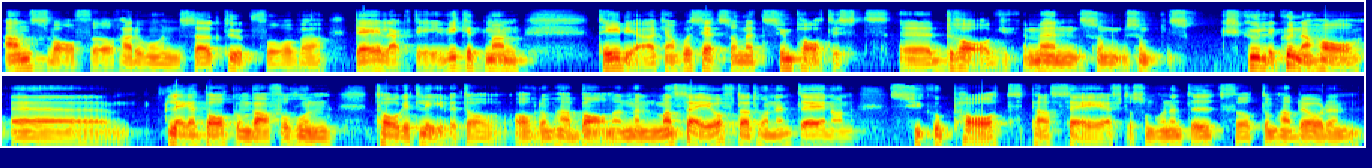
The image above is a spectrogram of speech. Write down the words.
ansvar för hade hon sökt upp för att vara delaktig i, vilket man tidigare kanske sett som ett sympatiskt eh, drag men som, som skulle kunna ha eh, legat bakom varför hon tagit livet av, av de här barnen. Men man säger ofta att hon inte är någon psykopat per se eftersom hon inte utfört de här dåden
